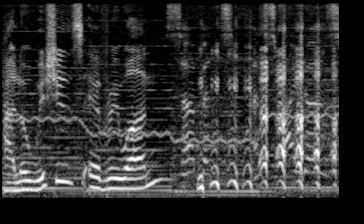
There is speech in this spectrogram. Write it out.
Hallowishes, everyone. Serpents and spiders,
